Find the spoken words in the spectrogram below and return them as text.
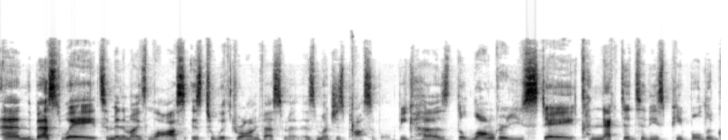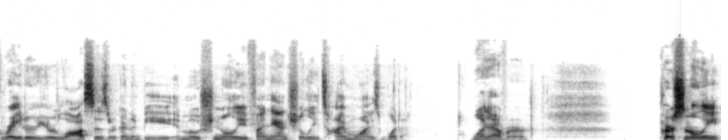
And the best way to minimize loss is to withdraw investment as much as possible because the longer you stay connected to these people, the greater your losses are going to be emotionally, financially, time wise, what, whatever. Personally,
